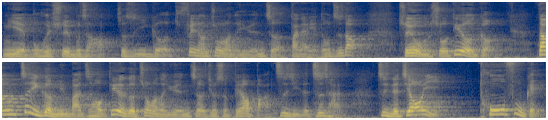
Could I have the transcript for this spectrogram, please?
你也不会睡不着。这是一个非常重要的原则，大家也都知道。所以我们说第二个。当这个明白之后，第二个重要的原则就是不要把自己的资产、自己的交易托付给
